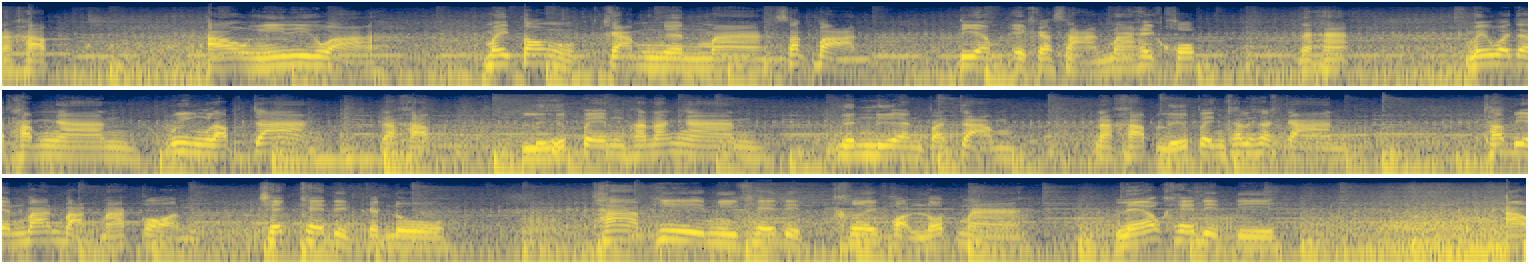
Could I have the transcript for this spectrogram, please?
นะครับ เอางี้ดีกว่า ไม่ต้องกำเงินมาสักบาท เตรียมเอกสารมาให้ครบนะฮะ ไม่ว่าจะทำงานวิ่งรับจ้างนะครับ หรือเป็นพนักงานเงินเดือนประจำนะครับ หรือเป็นข้าราชการ ทะเบียนบ้านบัตรมาก่อน เช็คเครดิตกันดู ถ้าพี่มีเครดิตเคยผ่อนรถมา แล้วเครดิตดี เอา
